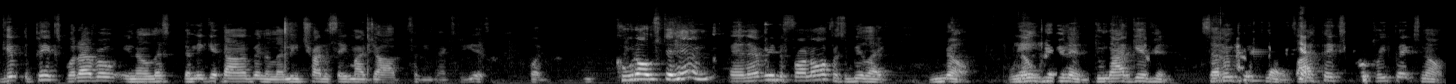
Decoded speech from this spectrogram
give the picks, whatever. You know, let's let me get Donovan and let me try to save my job for these next two years. But kudos to him and every the front office would be like, no, we nope. ain't giving in. Do not give in. Seven picks, no. Five yeah. picks, no. Three picks, no.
